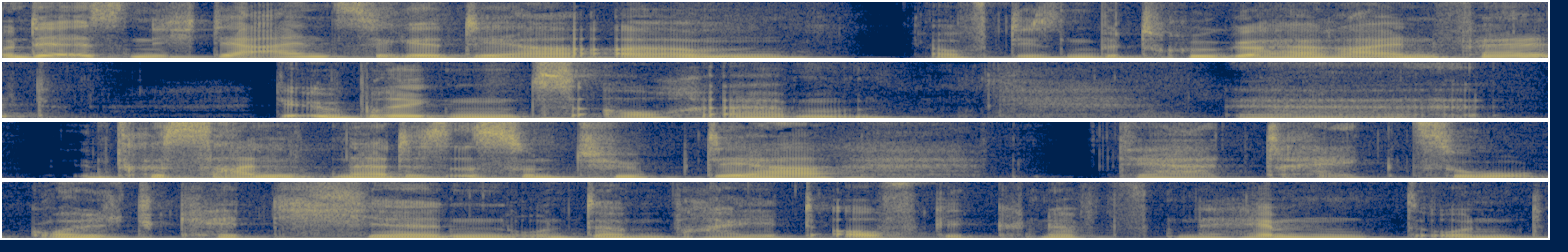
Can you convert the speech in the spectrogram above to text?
und er ist nicht der Einzige, der ähm, auf diesen Betrüger hereinfällt, der übrigens auch ähm, äh, interessant, ne? das ist so ein Typ, der der trägt so Goldkettchen unterm weit aufgeknöpften Hemd und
